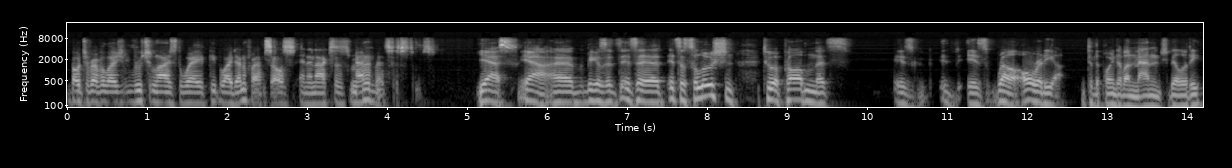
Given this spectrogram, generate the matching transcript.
about to revolutionize the way people identify themselves in an access management systems. Yes, yeah, uh, because it's it's a it's a solution to a problem that's is is well already to the point of unmanageability.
